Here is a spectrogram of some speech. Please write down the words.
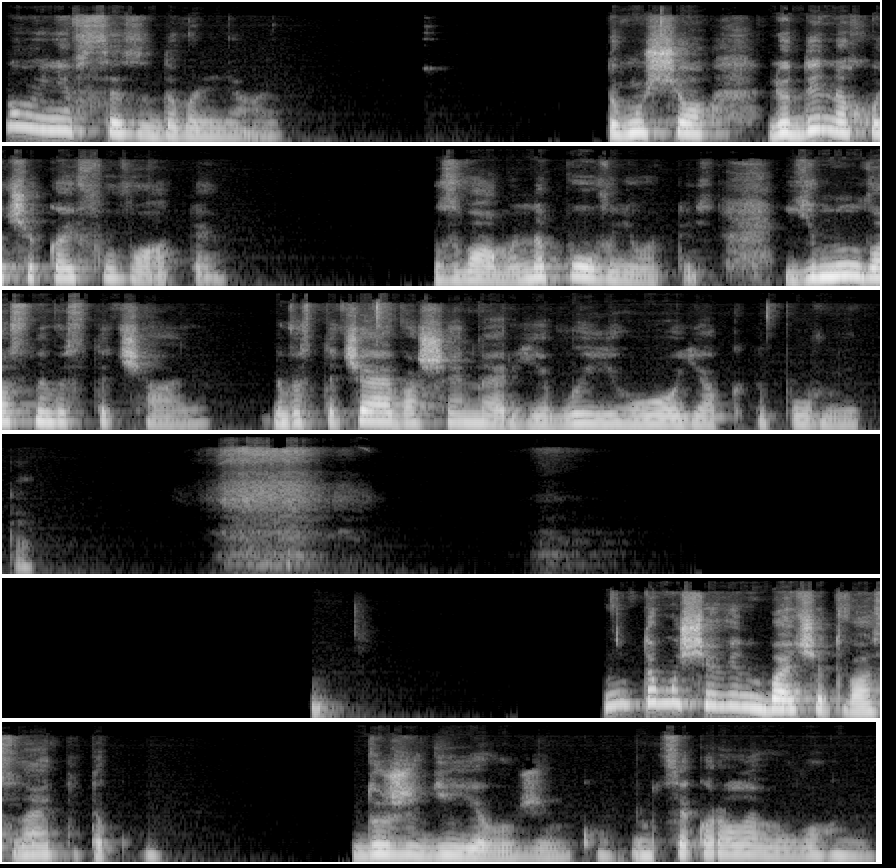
Ну, мені все задовольняє. Тому що людина хоче кайфувати з вами, наповнюватись. Йому вас не вистачає. Не вистачає вашої енергії, ви його як наповнюєте. Ну, тому що він бачить вас, знаєте, таку дуже дієву жінку. Ну, це королева вогню.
